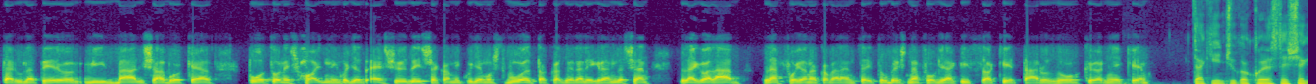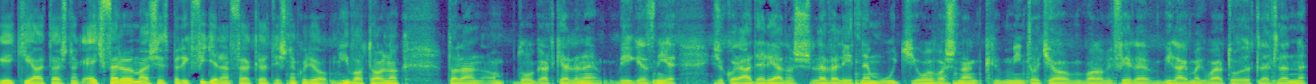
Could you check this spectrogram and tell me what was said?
területéről, vízbázisából kell pótolni, és hagyni, hogy az esőzések, amik ugye most voltak azért elég rendesen, legalább lefolyanak a Velencei tóba, és ne fogják vissza a két tározó környékén. Tekintsük akkor ezt egy segélykiáltásnak, egyfelől, másrészt pedig figyelemfelkeltésnek, hogy a hivatalnak talán a dolgát kellene végeznie, és akkor Áder János levelét nem úgy olvasnánk, mint hogyha valamiféle világmegváltó ötlet lenne,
